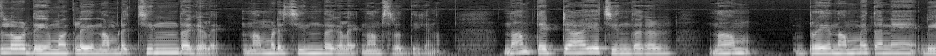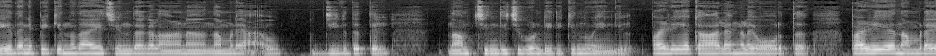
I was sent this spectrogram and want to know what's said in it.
ലോ ദൈവമക്കളെ. നമ്മുടെ ചിന്തകളെ നമ്മുടെ ചിന്തകളെ നാം ശ്രദ്ധിക്കണം. നാം തെറ്റായ ചിന്തകൾ നാം നമ്മെ തന്നെ വേദനിപ്പിക്കുന്നതായ ചിന്തകളാണ് നമ്മുടെ ജീവിതത്തിൽ നാം ചിന്തിച്ചു കൊണ്ടിരിക്കുന്നുവെങ്കിൽ പഴയ കാലങ്ങളെ ഓർത്ത് പഴയ നമ്മുടെ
